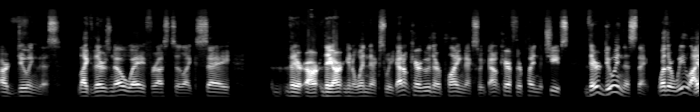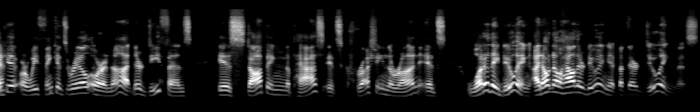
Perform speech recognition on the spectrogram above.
are doing this. Like, there's no way for us to like say they are they aren't going to win next week. I don't care who they're playing next week. I don't care if they're playing the Chiefs. They're doing this thing, whether we like it or we think it's real or not. Their defense is stopping the pass. It's crushing the run. It's what are they doing? I don't know how they're doing it, but they're doing this.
